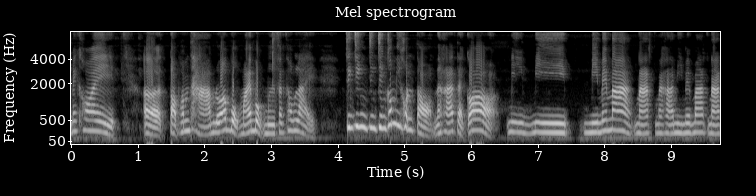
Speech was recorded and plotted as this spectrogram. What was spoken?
ไม่ค่อยเอ่อตอบคำถามหรือว่าโบกไม้โบกมือสักเท่าไหร่ จริงๆจริงๆก็มีคนตอบนะคะ แต่ก็มีมีมีไม่มากนักนะคะ มีไม่มากนัก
